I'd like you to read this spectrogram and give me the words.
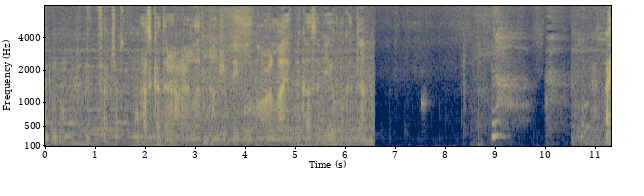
I don't know if, if I just know. Oskar, there are 1,100 people who are alive because of you. Look at them. I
